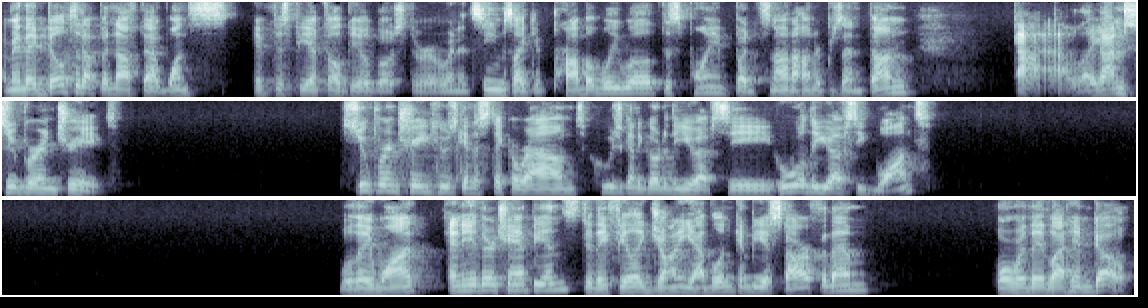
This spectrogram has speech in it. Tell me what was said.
I mean, they built it up enough that once, if this PFL deal goes through, and it seems like it probably will at this point, but it's not 100% done, uh, like, I'm super intrigued. Super intrigued who's going to stick around, who's going to go to the UFC, who will the UFC want? Will they want any of their champions? Do they feel like Johnny Eblen can be a star for them? Or would they let him go?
